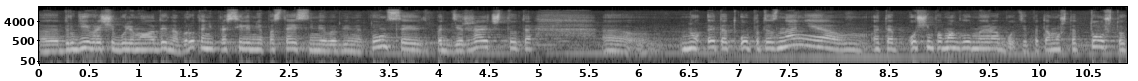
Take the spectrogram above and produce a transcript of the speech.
э, другие врачи более молодые, наоборот, они просили меня постоять с ними во время пункции, поддержать что-то. Э, Но этот опыт и знания, это очень помогло моей работе, потому что то, что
